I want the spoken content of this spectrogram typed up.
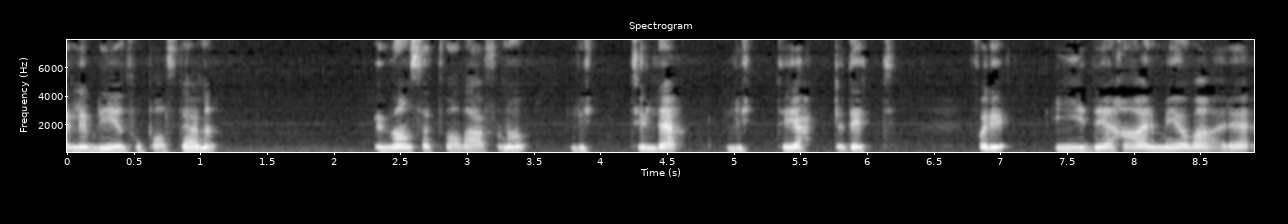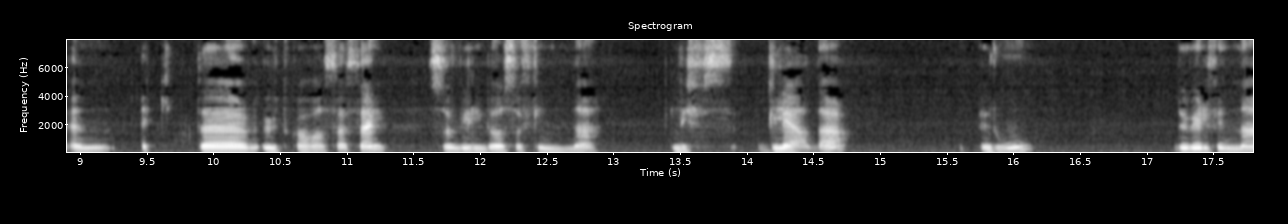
Eller bli en fotballstjerne. Uansett hva det er for noe, lytt til det. Til hjertet ditt. For i, i det her med å være en ekte utgave av seg selv, så vil du også finne livsglede ro. Du vil finne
